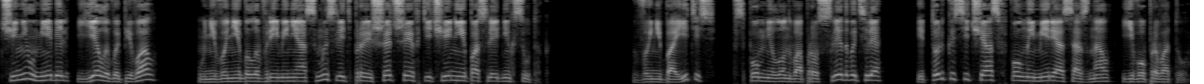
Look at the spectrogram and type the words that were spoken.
чинил мебель, ел и выпивал, у него не было времени осмыслить происшедшее в течение последних суток. «Вы не боитесь?» — вспомнил он вопрос следователя и только сейчас в полной мере осознал его правоту.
